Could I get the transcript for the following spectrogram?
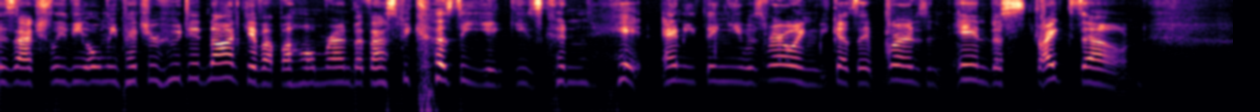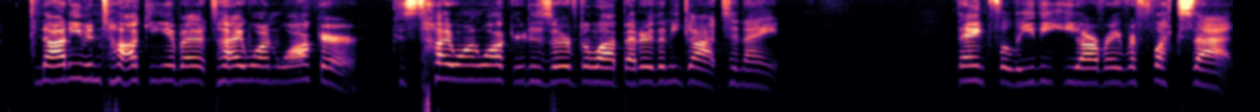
is actually the only pitcher who did not give up a home run, but that's because the Yankees couldn't hit anything he was throwing because it wasn't in the strike zone. Not even talking about Taijuan Walker, because Taijuan Walker deserved a lot better than he got tonight. Thankfully, the ERA reflects that.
